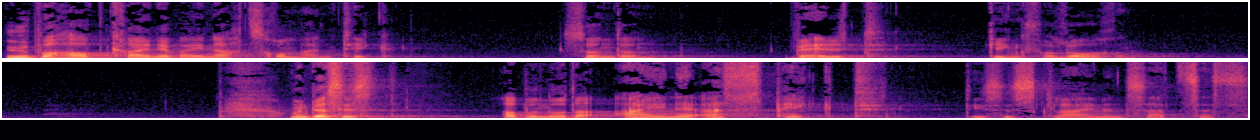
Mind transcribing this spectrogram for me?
Überhaupt keine Weihnachtsromantik sondern Welt ging verloren. Und das ist aber nur der eine Aspekt dieses kleinen Satzes.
